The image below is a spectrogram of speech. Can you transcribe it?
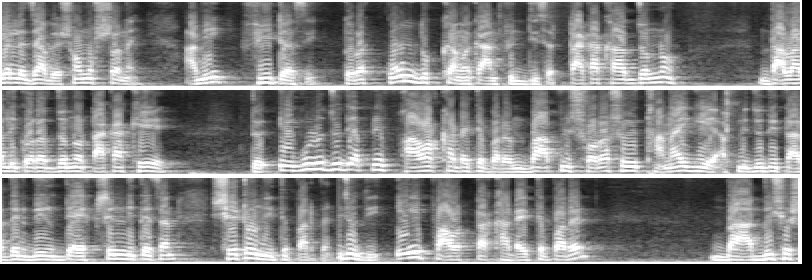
গেলে যাবে, সমস্যা নাই। আমি ফিট আছি। তোরা কোন দুঃখে আমাকে আনফিট দিছে টাকা খাওয়ার জন্য? দালালি করার জন্য টাকা খেয়ে? তো এগুলো যদি আপনি পাওয়ার খাটাইতে পারেন বা আপনি সরাসরি থানায় গিয়ে আপনি যদি তাদের বিরুদ্ধে অ্যাকশন নিতে চান, সেটাও নিতে পারবেন। যদি এই পাওয়ারটা খাটাইতে পারেন বা বিশেষ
